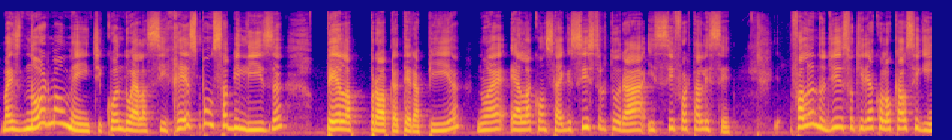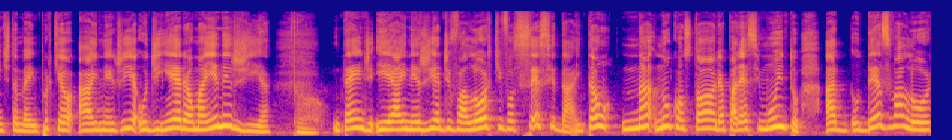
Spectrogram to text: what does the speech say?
mas normalmente quando ela se responsabiliza pela própria terapia, não é? Ela consegue se estruturar e se fortalecer. Falando disso, eu queria colocar o seguinte também, porque a energia, o dinheiro é uma energia. Entende? E é a energia de valor que você se dá. Então, na, no consultório aparece muito a, o desvalor,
